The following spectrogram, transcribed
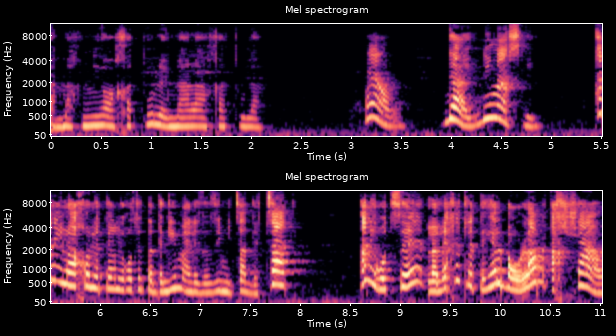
אמר ניו החתול לנאלה החתולה. וואו, די, נמאס לי. אני לא יכול יותר לראות את הדגים האלה זזים מצד לצד. אני רוצה ללכת לטייל בעולם עכשיו.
